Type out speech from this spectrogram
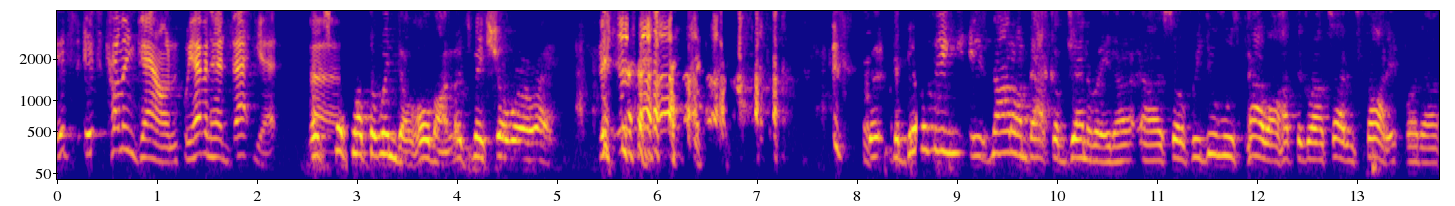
It's it's coming down. We haven't had that yet. Let's Uh, check out the window. Hold on. Let's make sure we're all right. The, the building is not on backup generator, uh, so if we do lose power, I'll have to go outside and start it. But uh,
